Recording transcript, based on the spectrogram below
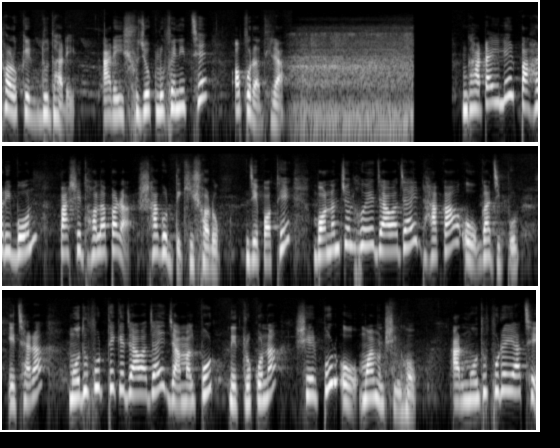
সড়কের দুধারে, আর এই সুযোগ লুফে নিচ্ছে অপরাধীরা। ঘাটাইলের পাহাড়ি বন পাশে ধলাপাড়া সাগরদিঘি সড়ক যে পথে বনাঞ্চল হয়ে যাওয়া যায় ঢাকা ও গাজীপুর। এছাড়া মধুপুর থেকে যাওয়া যায় জামালপুর নেত্রকোনা শেরপুর ও ময়মনসিংহ। আর মধুপুরেই আছে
